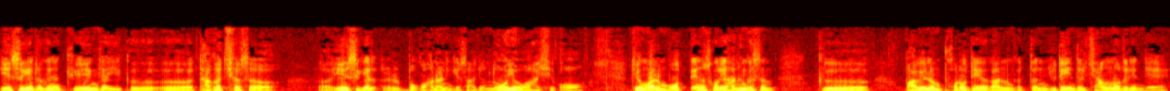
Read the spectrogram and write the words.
예수계를 그냥 굉장히 그 어, 다그쳐서 어, 예수계를 보고 하나님께서 아주 노여워하시고 정말 못된 소리 하는 것은 그 바벨론 포로 되어 간 어떤 유대인들 장로들인데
